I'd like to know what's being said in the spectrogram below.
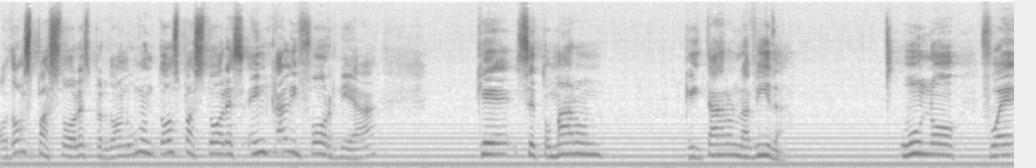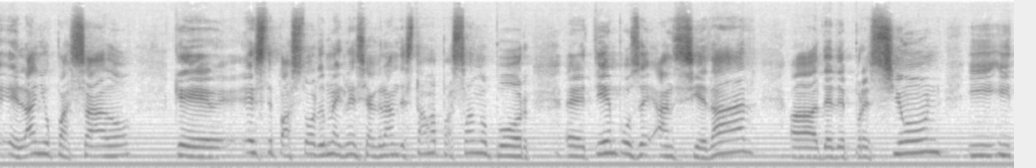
o dos pastores, perdón, hubo dos pastores en California que se tomaron, quitaron la vida. Uno fue el año pasado que este pastor de una iglesia grande estaba pasando por eh, tiempos de ansiedad, ah, de depresión y, y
